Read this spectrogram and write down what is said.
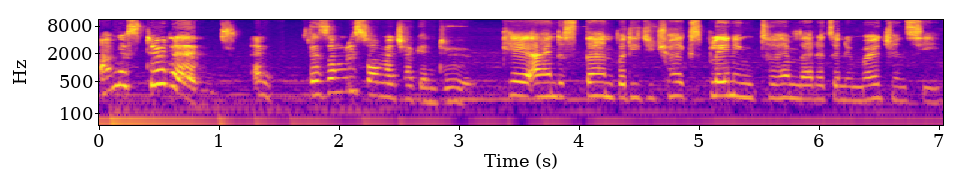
I'm a student, and there's only so much I can do. Okay, I understand, but did you try explaining to him that it's an emergency?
